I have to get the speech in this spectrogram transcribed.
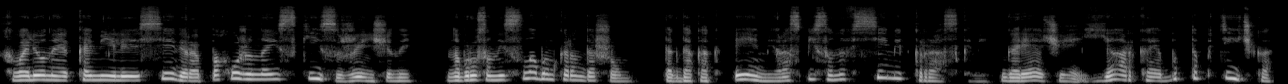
Хваленая камелия севера похожа на эскиз женщины, набросанный слабым карандашом, тогда как Эми расписана всеми красками, горячая, яркая, будто птичка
